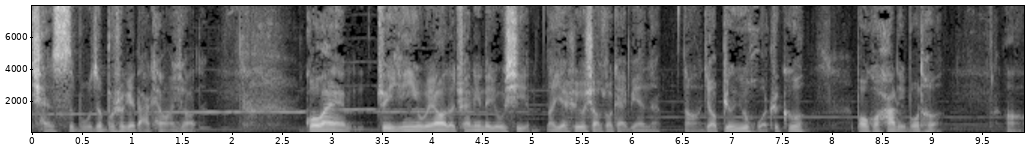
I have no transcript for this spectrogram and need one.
前四部。这不是给大家开玩笑的。国外最引以为傲的《权力的游戏》，那也是由小说改编的啊，叫《冰与火之歌》，包括《哈利波特》，啊，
